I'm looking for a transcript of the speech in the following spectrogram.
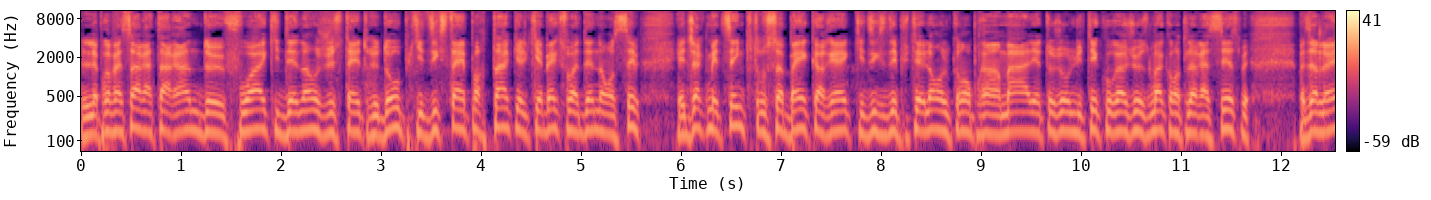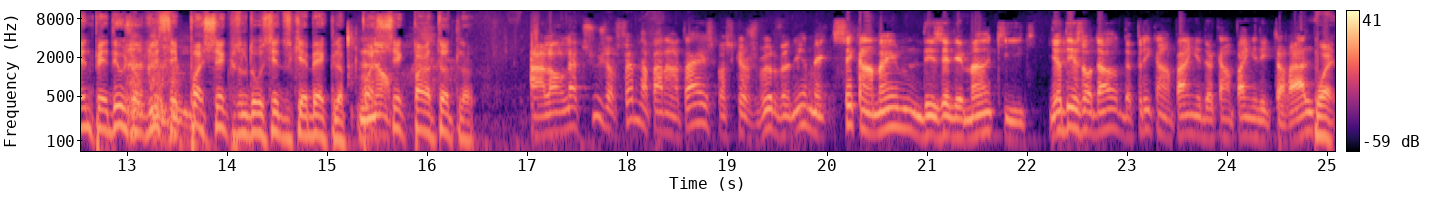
le professeur Attaran deux fois, qui dénonce Justin Trudeau, puis qui dit que c'est important que le Québec soit dénoncé. Et Jack Metzing qui trouve ça bien correct, qui dit que ce député-là, on le comprend mal, il a toujours lutté courageusement contre le racisme. Je veux dire, le NPD aujourd'hui, c'est pas chic sur le dossier du Québec, là. Pas Non. chic pantoute, là. Alors là-dessus, je referme la parenthèse parce que je veux revenir, mais c'est quand même des éléments qui... Il y a des odeurs de pré-campagne et de campagne électorale Ouais.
